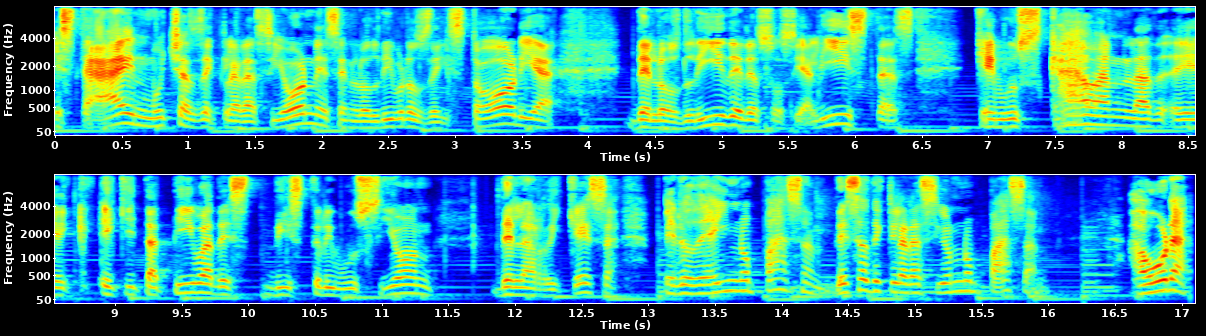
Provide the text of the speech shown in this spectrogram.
Está en muchas declaraciones, en los libros de historia de los líderes socialistas que buscaban la eh, equitativa distribución de la riqueza, pero de ahí no pasan, de esa declaración no pasan. Ahora,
